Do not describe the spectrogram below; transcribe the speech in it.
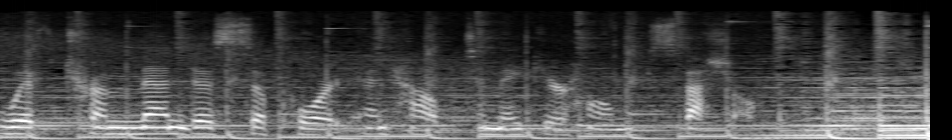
with tremendous support and help to make your home special.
